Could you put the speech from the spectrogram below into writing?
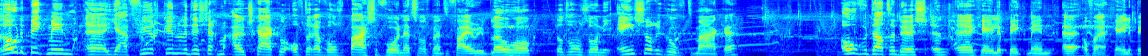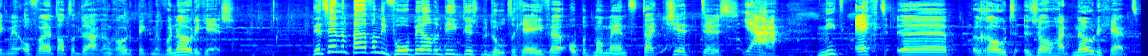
rode Pikmin, eh, ja, vuur kunnen we dus zeg maar uitschakelen. Of daar hebben we onze paarse voor, net zoals met de Fiery Blowhawk. Dat we ons nog niet eens zorgen hoeven te maken. Over dat er dus een eh, gele Pikmin, of een gele Pikmin, of dat er daar een rode Pikmin voor nodig is. Dit zijn een paar van die voorbeelden die ik dus bedoel te geven op het moment dat je dus, ja, niet echt rood zo hard nodig hebt.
